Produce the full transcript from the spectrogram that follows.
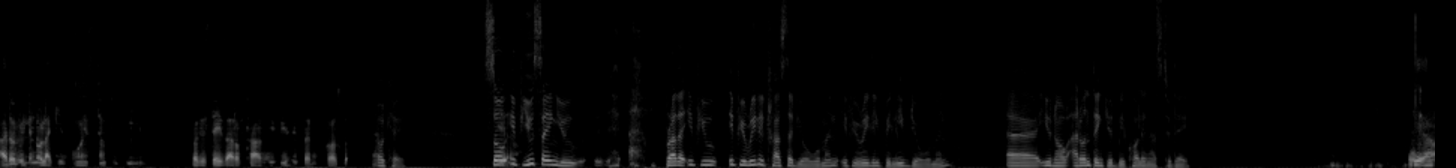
I don't really know like his voice just to see him because he stays out of town. He visits and goes. Okay. So Yeah. if you saying you brother, if you if you really trusted your woman, if you really believed your woman, uh, you know, I don't think you'd be calling us today. Yeah,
